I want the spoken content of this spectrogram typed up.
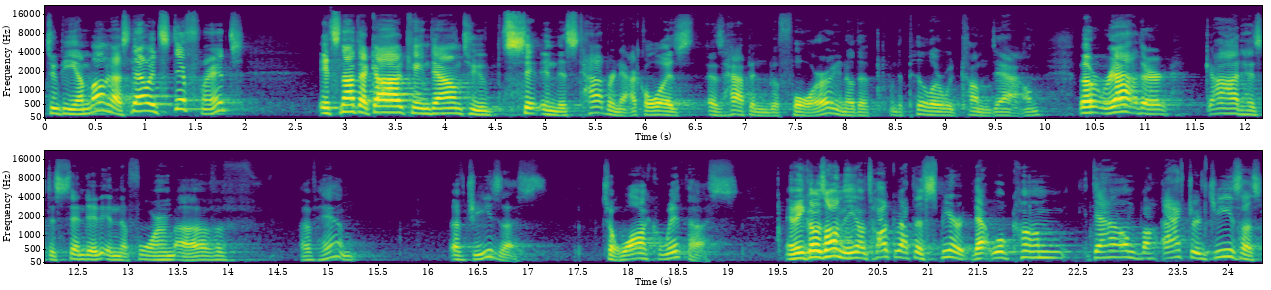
to be among us. Now, it's different. It's not that God came down to sit in this tabernacle as, as happened before, you know, the, the pillar would come down, but rather, God has descended in the form of, of Him, of Jesus, to walk with us. And he goes on, you know, talk about the Spirit that will come down after Jesus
